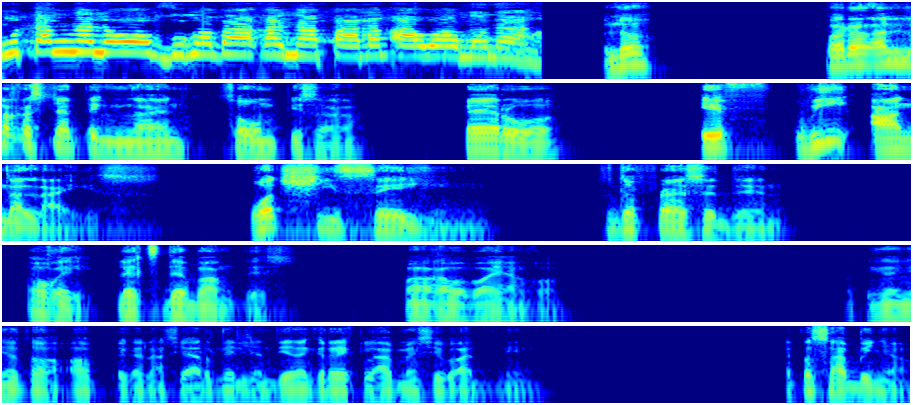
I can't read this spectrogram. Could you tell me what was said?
Utang na loob, bumaba ka na, parang awa mo na. Alo, parang ang lakas niya tignan sa umpisa. Pero, if we analyze what she's saying to the president, okay, let's debunk this. Mga kababayan ko. O, tingnan niyo to. Oh, teka lang. Si Arnel yan. Di nagreklamo si admin. Ito sabi niya.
